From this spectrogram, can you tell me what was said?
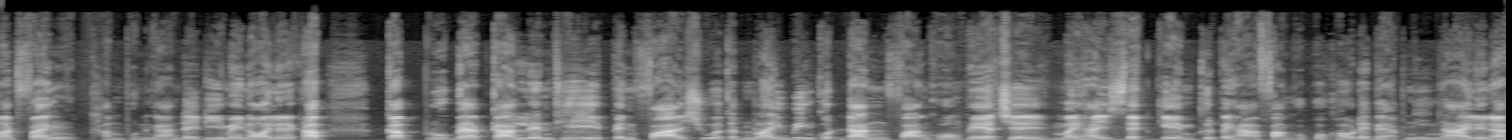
มัสแฟรงค์ทำผลงานได้ดีไม่น้อยเลยนะครับกับรูปแบบการเล่นที่เป็นฝ่ายช่วยกันไล่วิ่งกดดันฝั่งของเพชเชไม่ให้เซตเกมขึ้นไปหาฝั่งของพวกเขาได้แบบง่ายๆเลยนะ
